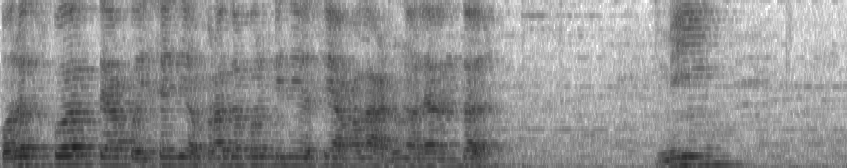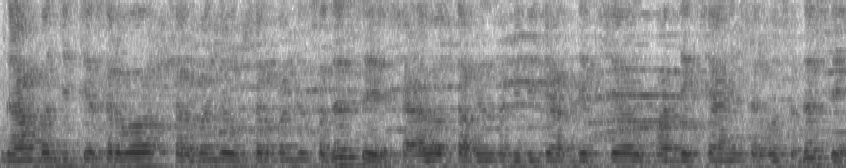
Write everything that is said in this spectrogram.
परस्पर त्या पैशाची अपराधपर केली असे आम्हाला आढळून आल्यानंतर मी ग्रामपंचायतचे सर्व सरपंच उपसरपंच सदस्य शाळा व्यवस्थापन समितीचे अध्यक्ष उपाध्यक्ष आणि सर्व सदस्य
